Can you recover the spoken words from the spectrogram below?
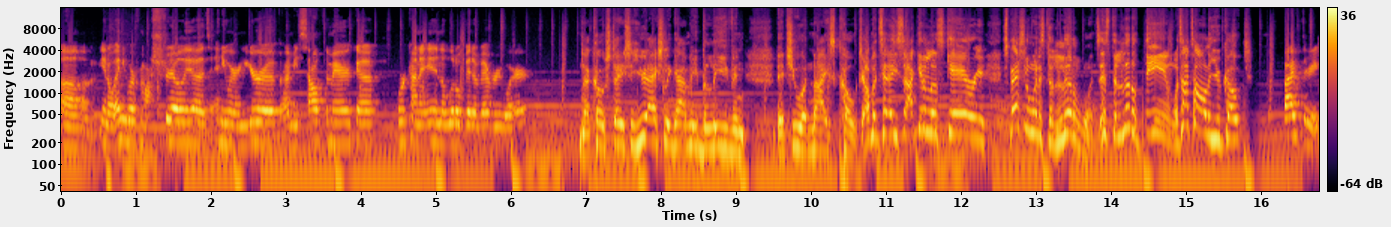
Um, you know, anywhere from Australia to anywhere in Europe. I mean, South America. We're kind of in a little bit of everywhere. Now, Coach Staci, you actually got me believing that you a nice coach. I'm gonna tell you, so I get a little scary, especially when it's the little ones. It's the little thin ones. How tall are you, Coach? Five three.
